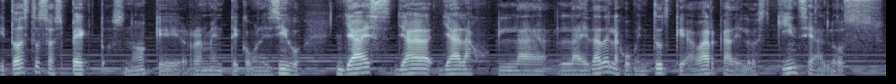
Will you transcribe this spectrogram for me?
y todos estos aspectos, ¿no? Que realmente, como les digo, ya es ya, ya la, la, edad de la juventud que abarca de los 15 a los,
